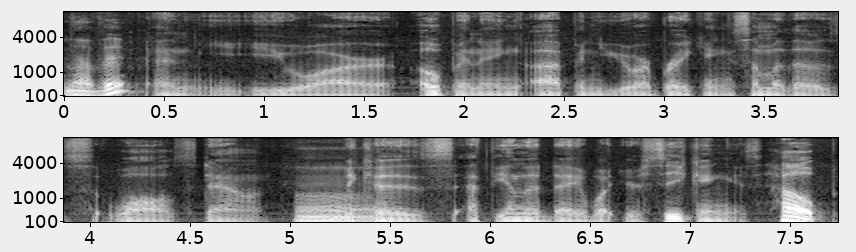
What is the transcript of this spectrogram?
Love it. and y- you are opening up and you are breaking some of those walls down Mm. because at the end of the day what you're seeking is help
